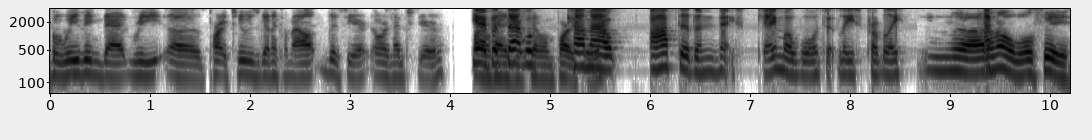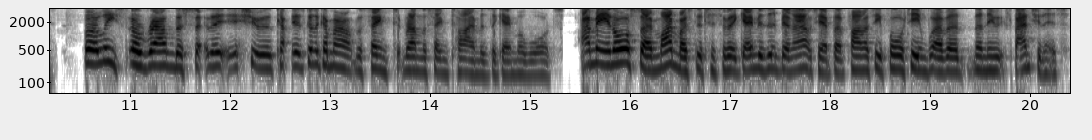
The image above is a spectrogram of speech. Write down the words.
believing that re uh, part two is going to come out this year or next year. yeah, Final but that will come Two. out after the next Game Awards, at least, probably. No, I don't I've- know. We'll see. But at least around the the issue is it's going to come out the same t- around the same time as the Game Awards. I mean, also my most anticipated game hasn't been announced yet, but Fantasy 14, whatever the new expansion is,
